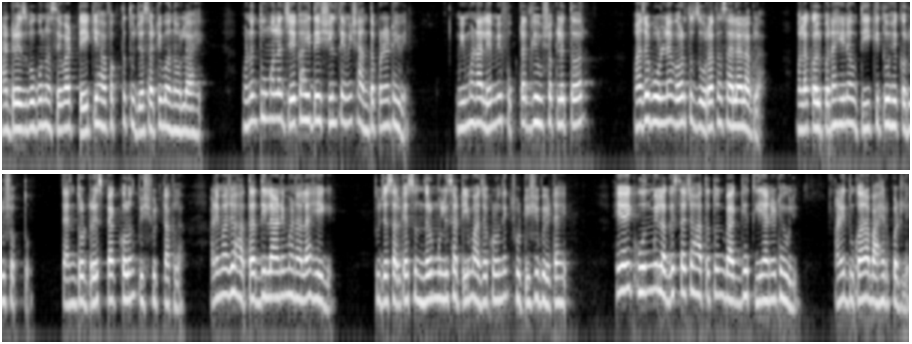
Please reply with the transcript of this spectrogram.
हा ड्रेस बघून असे वाटते की हा फक्त तुझ्यासाठी बनवला आहे. म्हणून तू मला जे काही देशील ते मी शांतपणे ठेवीन. मी म्हणाले मी फुकटात घेऊ शकले तर? माझ्या बोलण्यावर तो जोरात हसायला लागला. मला कल्पनाही नव्हती की तू हे करू शकतो. त्याने तो ड्रेस पॅक करून पिशवीत टाकला आणि माझ्या हातात दिला आणि म्हणाला हे घे. तुझ्यासारख्या सुंदर मुलीसाठी माझ्याकडून एक छोटीशी भेट आहे. हे ऐकून मी लगेच त्याच्या हातातून बॅग घेतली आणि ठेवली आणि दुकानाबाहेर पडले.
